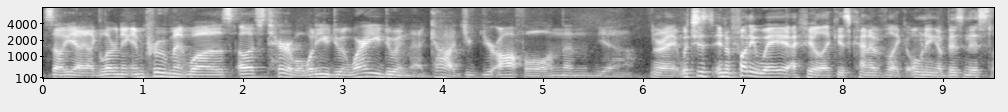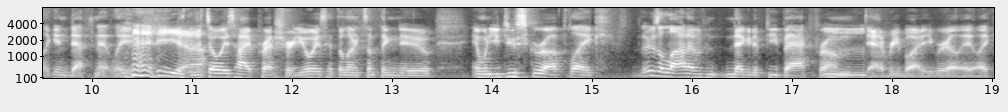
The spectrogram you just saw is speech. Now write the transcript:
So yeah, like learning improvement was, oh, that's terrible. What are you doing? Why are you doing that? God, you, you're awful. And then yeah, Right, which is in a funny way I feel like is kind of like owning a business like indefinitely. Yeah. it's always high pressure. You always have to learn something new, and when you do screw up, like there's a lot of negative feedback from Mm. everybody, really. Like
